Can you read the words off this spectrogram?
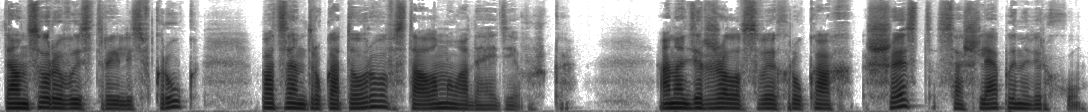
Танцоры выстроились в круг, по центру которого встала молодая девушка. Она держала в своих руках шест со шляпой наверху.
